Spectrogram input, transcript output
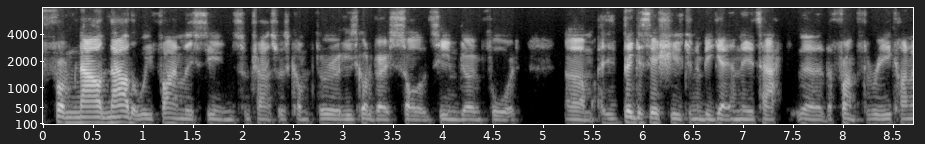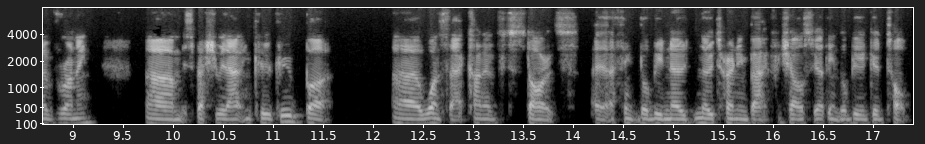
from now now that we've finally seen some transfers come through, he's got a very solid team going forward. Um, his biggest issue is going to be getting the attack, the the front three kind of running, um, especially without Nkunku. But uh, once that kind of starts, I, I think there'll be no no turning back for Chelsea. I think there'll be a good top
